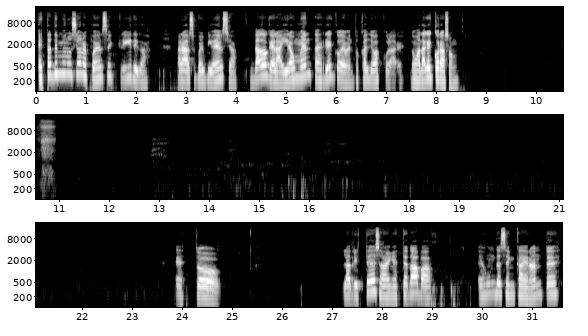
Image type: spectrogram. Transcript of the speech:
Estas disminuciones pueden ser críticas para la supervivencia, dado que la ira aumenta el riesgo de eventos cardiovasculares, de un ataque al corazón. Esto, la tristeza en esta etapa es un desencadenante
